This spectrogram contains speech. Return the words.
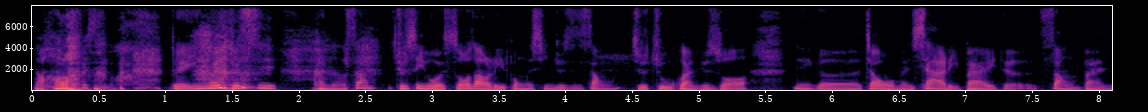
然后为什么？对，因为就是可能上，就是因为我收到了一封信，就是上就主管就说那个叫我们下礼拜的上班，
